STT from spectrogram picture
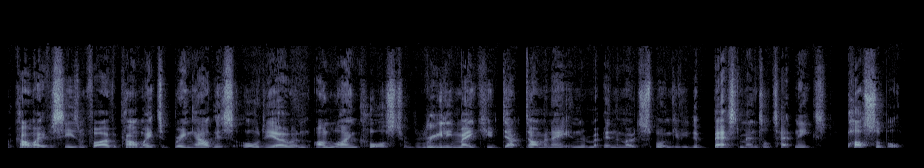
I can't wait for season five. I can't wait to bring out this audio and online course to really make you de- dominate in the in the motorsport and give you the best mental techniques possible.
